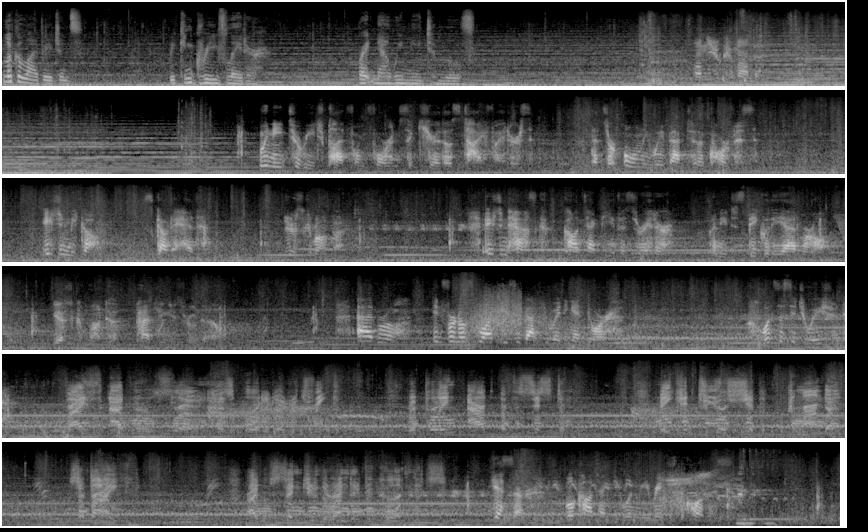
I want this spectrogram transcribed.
Look alive, agents. We can grieve later. Right now, we need to move. On you, Commander. Need to reach Platform 4 and secure those TIE fighters. That's our only way back to the Corvus. Agent Meeko, scout ahead. Yes, Commander. Agent Hask, contact the Eviscerator. I need to speak with the Admiral. Yes, Commander. Patching you through now. Admiral, Inferno Squad is evacuating Endor. What's the situation? Vice Admiral Sloane has ordered will send you the rendezvous coordinates. Yes, sir. We'll contact you when we reach the Corvus.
